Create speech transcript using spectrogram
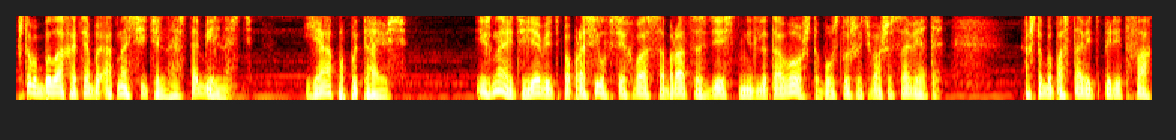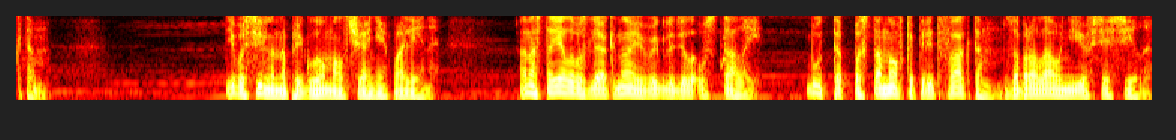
чтобы была хотя бы относительная стабильность. Я попытаюсь. И знаете, я ведь попросил всех вас собраться здесь не для того, чтобы услышать ваши советы, а чтобы поставить перед фактом. Его сильно напрягло молчание Полины. Она стояла возле окна и выглядела усталой, будто постановка перед фактом забрала у нее все силы.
